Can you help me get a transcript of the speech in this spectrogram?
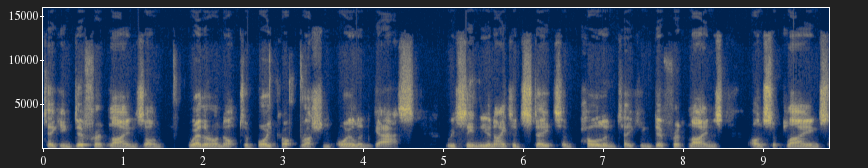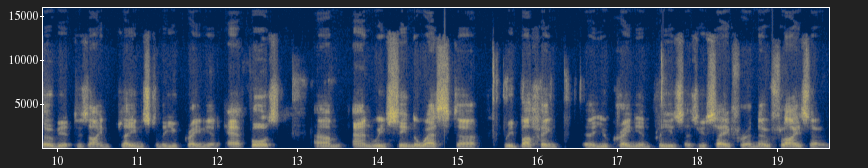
taking different lines on whether or not to boycott Russian oil and gas. We've seen the United States and Poland taking different lines on supplying Soviet designed planes to the Ukrainian Air Force. Um, and we've seen the West uh, rebuffing uh, Ukrainian pleas, as you say, for a no fly zone.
